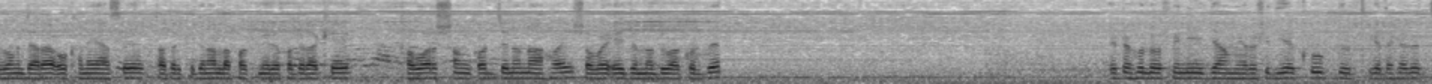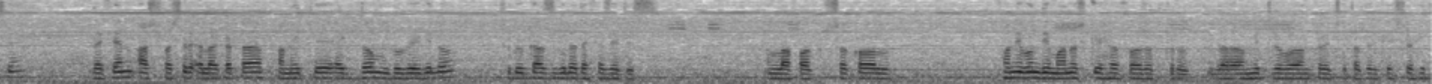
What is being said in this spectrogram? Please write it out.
এবং যারা ওখানে আছে, তাদেরকে যেন আল্লাহ পাক নিরাপদে রাখে। খাবার সংকট যেন না হয়, সবাই এই জন্য দোয়া করবেন। এটা হলো ফেনী জামিয়া রশিদিয়া, খুব দূর থেকে দেখা যাচ্ছে। দেখেন, আশপাশের এলাকাটা পানিতে একদম ডুবে গেল। শুধু গাছগুলো দেখা যাইতেছে। আল্লাহ পাক সকল ফণিবন্দি মানুষকে হেফাজত করুক যারা মৃত্যুবরণ করেছে তাদেরকে শহীদ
